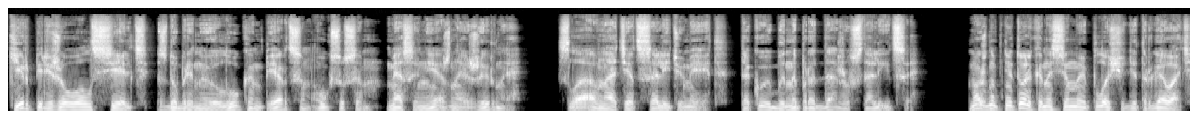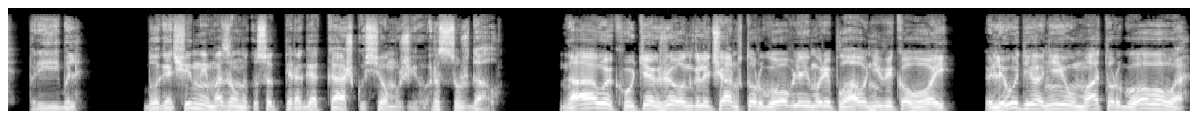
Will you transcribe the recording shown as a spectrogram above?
Кир пережевывал сельдь, сдобренную луком, перцем, уксусом, мясо нежное, жирное. Славно отец солить умеет, такую бы на продажу в столице. Можно б не только на Сенной площади торговать. Прибыль. Благочинный мазал на кусок пирога кашку семужью, рассуждал. Навык у тех же англичан в торговле и мореплавании вековой. Люди они ума торгового.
